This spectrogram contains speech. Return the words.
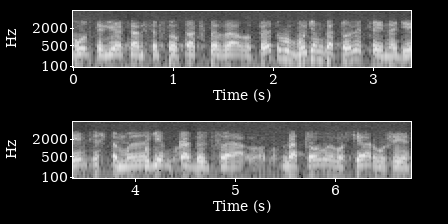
Будут Сергей Александрович Сырцов так сказал. Поэтому будем готовиться и надеемся, что мы будем, как говорится, готовы во все оружие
